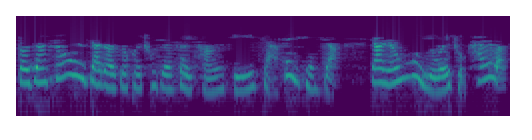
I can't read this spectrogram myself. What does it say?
豆浆稍微加热就会出现沸腾及假沸现象，让人误以为煮开了。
